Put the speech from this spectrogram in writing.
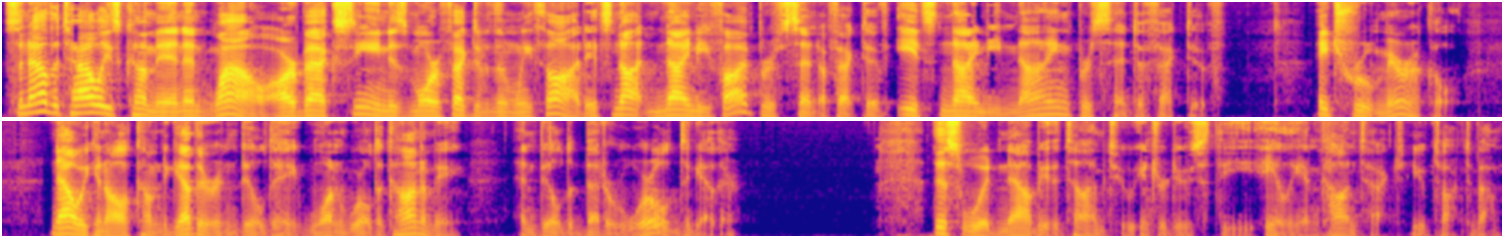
So now the tallies come in, and wow, our vaccine is more effective than we thought. It's not 95% effective, it's 99% effective. A true miracle. Now we can all come together and build a one world economy and build a better world together. This would now be the time to introduce the alien contact you've talked about.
